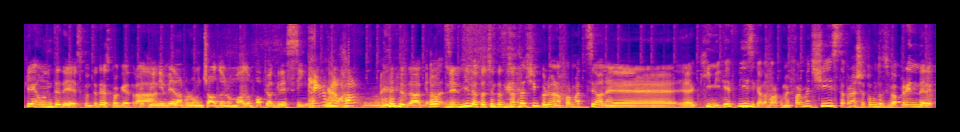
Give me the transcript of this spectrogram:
che è un tedesco, un tedesco che tra E quindi verrà pronunciato in un modo un po' più aggressivo. esatto, Grazie. nel 1875 lui ha una formazione eh, chimica e fisica, lavora come farmacista, però a un certo punto si fa prendere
